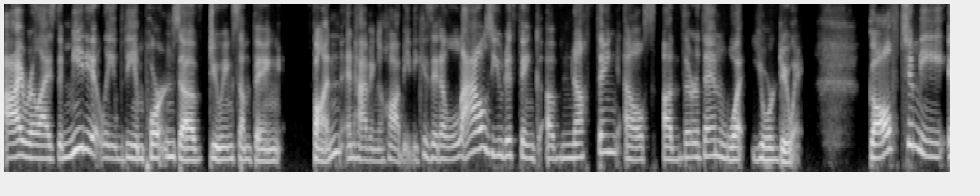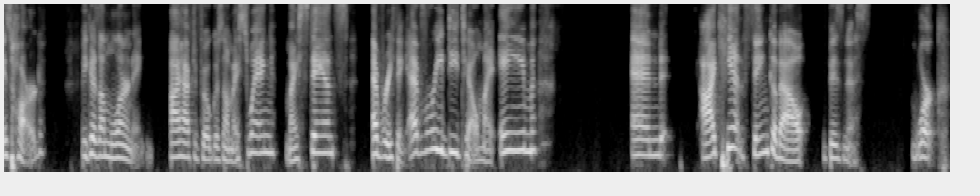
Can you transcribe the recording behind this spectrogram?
I realized immediately the importance of doing something fun and having a hobby because it allows you to think of nothing else other than what you're doing. Golf to me is hard because I'm learning. I have to focus on my swing, my stance, everything, every detail, my aim. And I can't think about business work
